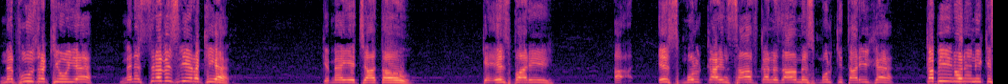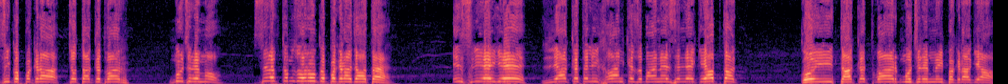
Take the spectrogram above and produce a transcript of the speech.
محفوظ رکھی ہوئی ہے۔ میں نے صرف اس لیے رکھی ہے کہ میں یہ چاہتا ہوں کہ اس باری اس ملک کا انصاف کا نظام، اس ملک کی تاریخ ہے۔ کبھی انہوں نے نہیں کسی کو پکڑا جو طاقتور مجرم ہو۔ صرف کمزوروں کو پکڑا جاتا ہے۔ اس لیے یہ لیاقت علی خان کے زمانے سے لے کے اب تک کوئی طاقتور مجرم نہیں پکڑا گیا۔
